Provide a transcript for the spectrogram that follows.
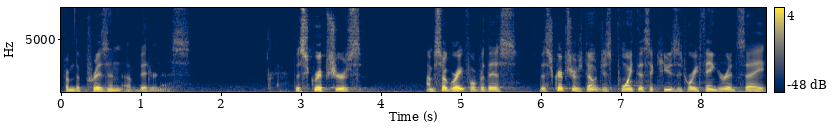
from the prison of bitterness? The scriptures, I'm so grateful for this. The scriptures don't just point this accusatory finger and say,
